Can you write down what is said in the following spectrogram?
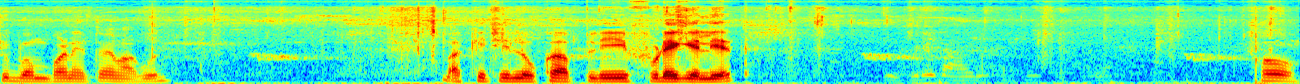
शुभम पण येतोय मागून. बाकीची लोक आपली पुढे गेली आहेत. हो.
